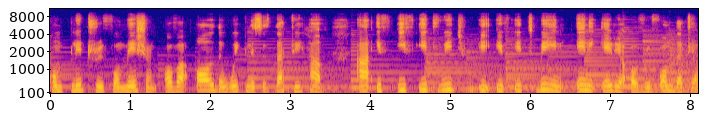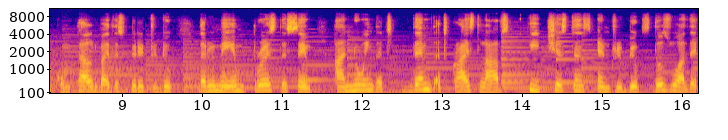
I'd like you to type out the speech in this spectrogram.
complete reformation over all the weaknesses that we have. Uh, if if it which if it be in any area of reform that we are compelled by the Spirit to do, that we may embrace the same, and uh, knowing that them that Christ loves, He chastens and rebukes. Those were the,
